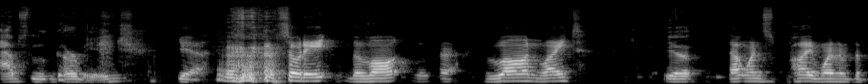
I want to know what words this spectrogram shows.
absolute garbage. yeah. Episode eight, the lawn, uh, lawn light. yep. That one's probably one of the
